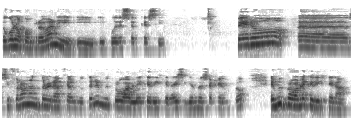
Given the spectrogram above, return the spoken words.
Luego lo comprueban y, puede ser que sí. Pero eh, si fuera una intolerancia al gluten es muy probable que dijera, y siguiendo ese ejemplo, es muy probable que dijera,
